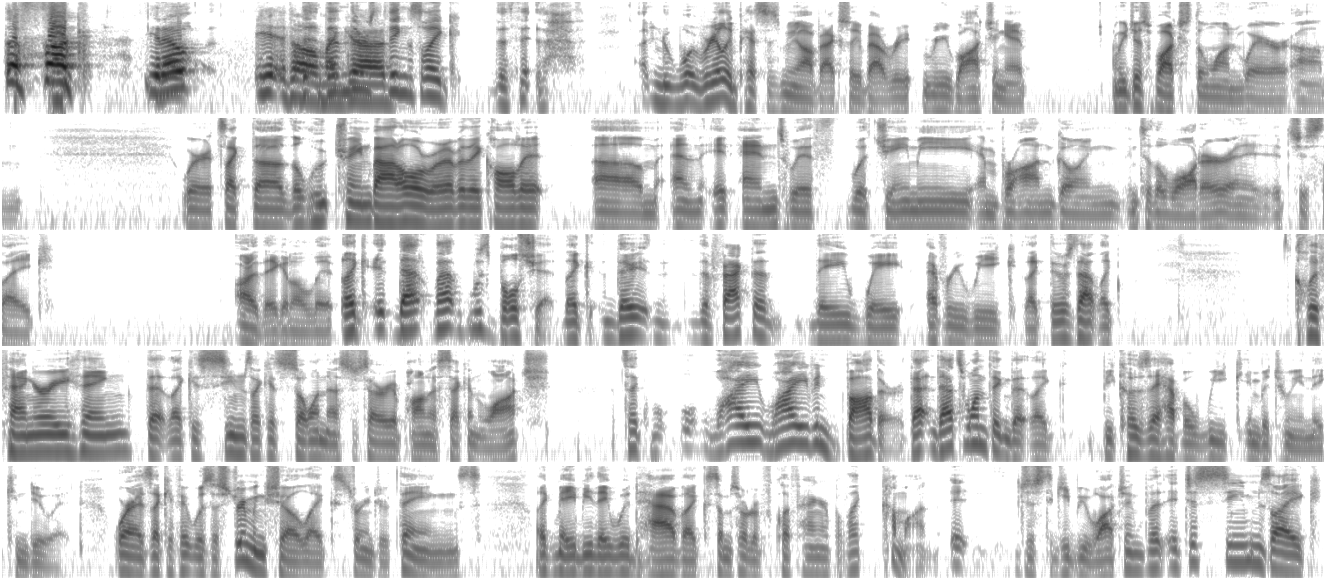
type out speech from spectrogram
The fuck, you know? yeah, oh Th- then there's things like the th- what really pisses me off actually about re- rewatching it. We just watched the one where um where it's like the the loot train battle or whatever they called it. Um, and it ends with with Jaime and Bronn going into the water, and it, it's just like, are they gonna live? Like it, that that was bullshit. Like they the fact that they wait every week, like there's that like cliffhangery thing that like it seems like it's so unnecessary upon a second watch. It's like why why even bother? That that's one thing that like because they have a week in between they can do it. Whereas like if it was a streaming show like Stranger Things, like maybe they would have like some sort of cliffhanger, but like come on, it just to keep you watching, but it just seems like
